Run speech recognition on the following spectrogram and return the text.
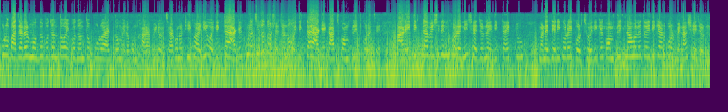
পুরো বাজারের মধ্যে পর্যন্ত, ওই পর্যন্ত পুরো একদম এরকম খারাপই রয়েছে, এখনও ঠিক হয়নি। ওই দিকটায় আগে খুঁড়েছিল তো, সেজন্য ওই দিকটায় আগে কাজ কমপ্লিট করেছে। আর এই দিকটা বেশি দিন খোঁড়েনি সেই জন্য এই দিকটা একটু মানে দেরি করেই করছে। ওইদিকে কমপ্লিট না হলে তো এইদিকে আর করবে না সেই জন্য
